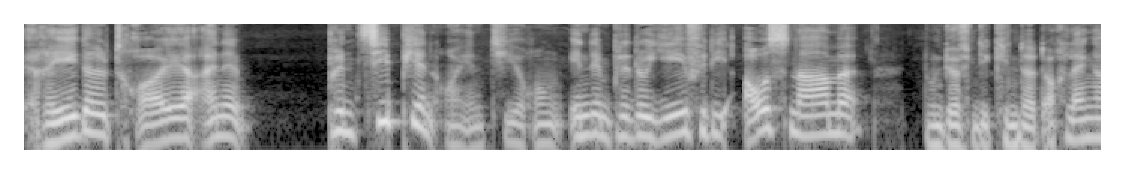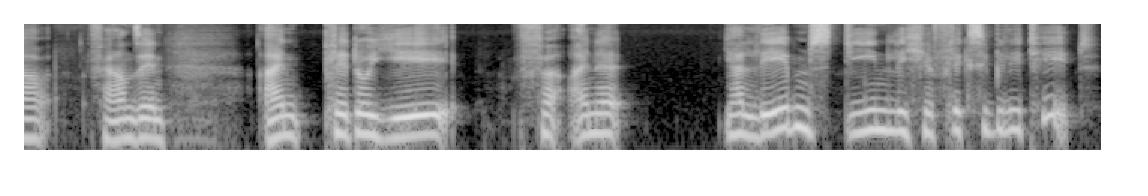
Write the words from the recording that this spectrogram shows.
Regeltreue eine Prinzipienorientierung, in dem Plädoyer für die Ausnahme, nun dürfen die Kinder doch länger Fernsehen, ein Plädoyer für eine ja lebensdienliche Flexibilität.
